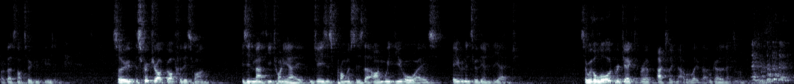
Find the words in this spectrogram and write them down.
Hope that's not too confusing. So the scripture I've got for this one is in Matthew 28, and Jesus promises that I'm with you always, even until the end of the age. So will the Lord reject forever? Actually, no, we'll leave that. We'll go to the next one.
